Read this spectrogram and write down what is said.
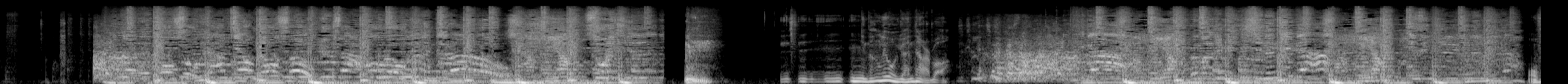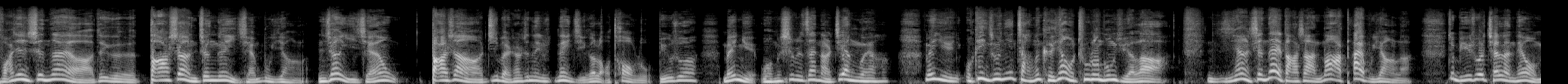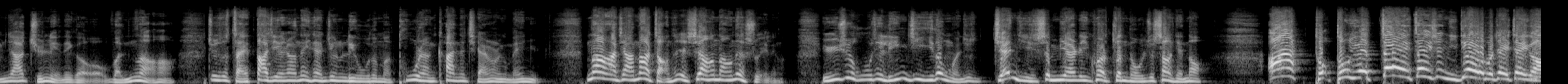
你你你你能离我远点不？我发现现在啊，这个搭讪真跟以前不一样了。你像以前。搭讪啊，基本上是那那几个老套路，比如说美女，我们是不是在哪见过呀？美女，我跟你说，你长得可像我初中同学了。你像现在搭讪，那太不一样了。就比如说前两天我们家群里那个蚊子哈，就是在大街上那天就溜达嘛，突然看见前面有个美女，那家那长得是相当的水灵。于是乎这灵机一动啊，就捡起身边的一块砖头就上前道：“哎，同同学，这这是你掉的不？这这个。”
